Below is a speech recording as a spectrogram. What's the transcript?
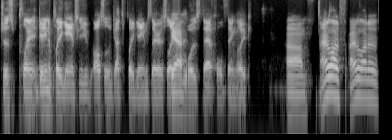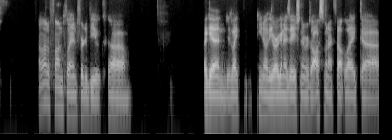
just playing, getting to play games? Because you also got to play games there. So like, Yeah. what was that whole thing like? um i had a lot of i had a lot of a lot of fun playing for dubuque um again like you know the organization there was awesome and i felt like uh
